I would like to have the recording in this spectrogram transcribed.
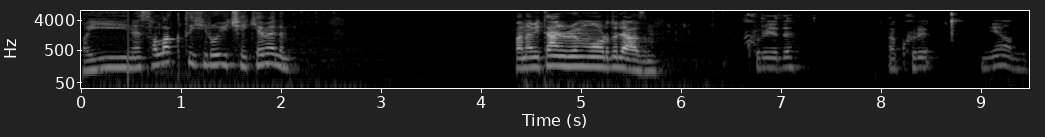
Ay ne salaktı Hiro'yu çekemedim. Bana bir tane Rune Ward'u lazım. Kuru yedi. Ha kuru... Niye aldık?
